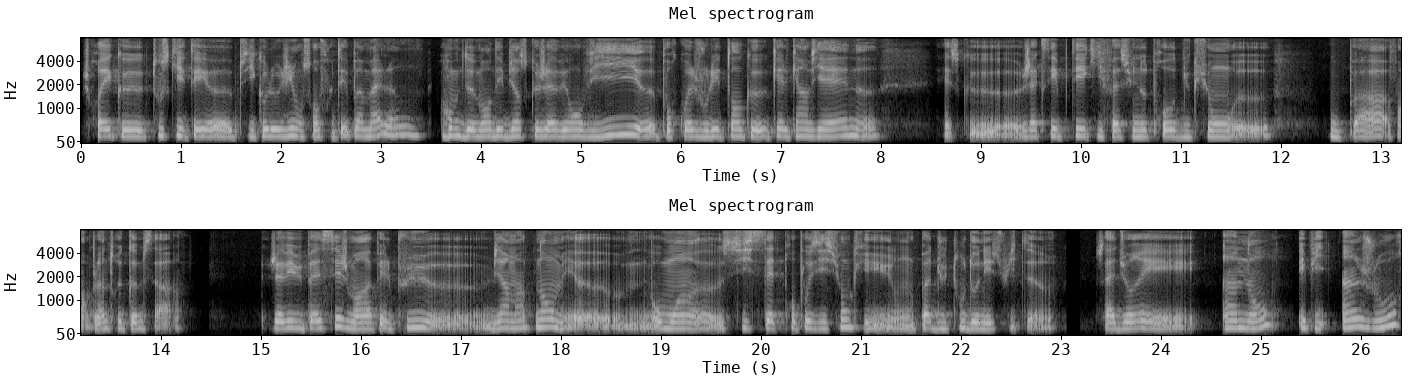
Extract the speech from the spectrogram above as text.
Je croyais que tout ce qui était euh, psychologie, on s'en foutait pas mal. Hein. On me demandait bien ce que j'avais envie, euh, pourquoi je voulais tant que quelqu'un vienne. Est-ce que j'acceptais qu'il fasse une autre production ou pas, enfin plein de trucs comme ça. J'avais vu passer, je m'en rappelle plus euh, bien maintenant, mais euh, au moins 6-7 euh, propositions qui n'ont pas du tout donné suite. Ça a duré un an, et puis un jour,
